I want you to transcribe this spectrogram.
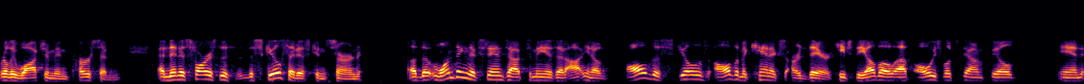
really watch him in person. And then as far as the the skill set is concerned, uh, the one thing that stands out to me is that uh, you know all the skills, all the mechanics are there. Keeps the elbow up, always looks downfield. And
